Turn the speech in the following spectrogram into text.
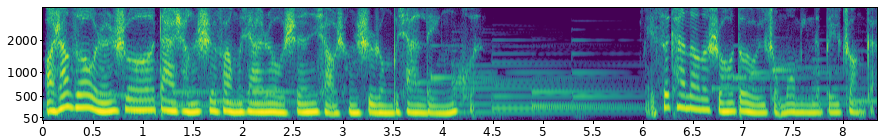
网上总有人说，大城市放不下肉身，小城市容不下灵魂。每次看到的时候，都有一种莫名的悲壮感，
